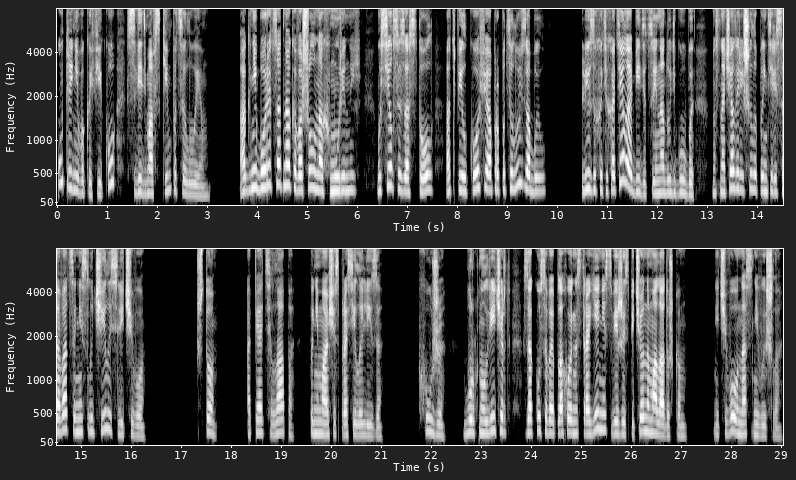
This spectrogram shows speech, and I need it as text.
утреннего кофейку с ведьмовским поцелуем. Огнеборец, однако, вошел нахмуренный, уселся за стол, отпил кофе, а про поцелуй забыл. Лиза хоть и хотела обидеться и надуть губы, но сначала решила поинтересоваться, не случилось ли чего. «Что, опять лапа?» — понимающе спросила Лиза. «Хуже», — буркнул Ричард, закусывая плохое настроение свежеиспечённым оладушком. «Ничего у нас не вышло».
